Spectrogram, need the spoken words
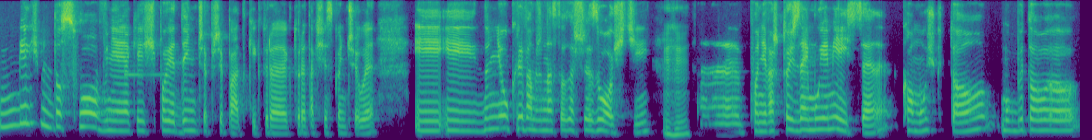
Mieliśmy dosłownie jakieś pojedyncze przypadki, które, które tak się skończyły. I, i no nie ukrywam, że nas to zawsze złości, mhm. E, ponieważ ktoś zajmuje miejsce komuś, kto mógłby to,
